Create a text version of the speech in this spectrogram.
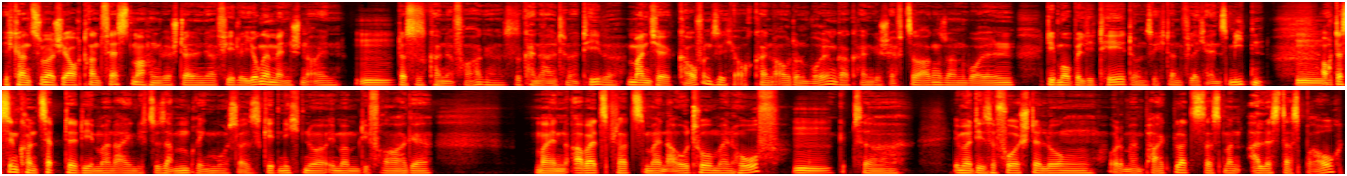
Ich kann zum Beispiel auch dran festmachen, wir stellen ja viele junge Menschen ein. Mhm. Das ist keine Frage, das ist keine Alternative. Manche kaufen sich auch kein Auto und wollen gar keinen Geschäftswagen, sondern wollen die Mobilität und sich dann vielleicht eins mieten. Mhm. Auch das sind Konzepte, die man eigentlich zusammenbringen muss. Also es geht nicht nur immer um die Frage, mein Arbeitsplatz, mein Auto, mein Hof. Mhm. Gibt ja immer diese Vorstellung oder mein Parkplatz, dass man alles das braucht.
